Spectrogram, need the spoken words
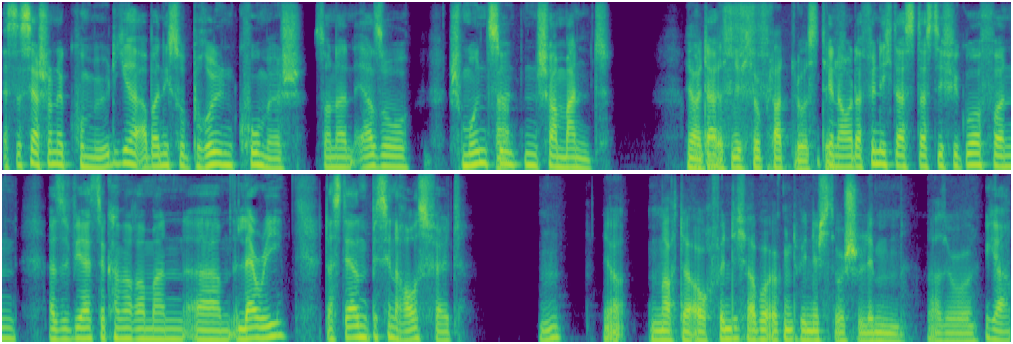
es ist ja schon eine Komödie, aber nicht so brüllend komisch, sondern eher so schmunzelnd und charmant. Ja, Und der da ist nicht so plattlustig. Genau, da finde ich, dass, dass die Figur von, also wie heißt der Kameramann, ähm, Larry, dass der ein bisschen rausfällt. Hm? Ja, macht er auch, finde ich aber irgendwie nicht so schlimm. Also, Ja,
